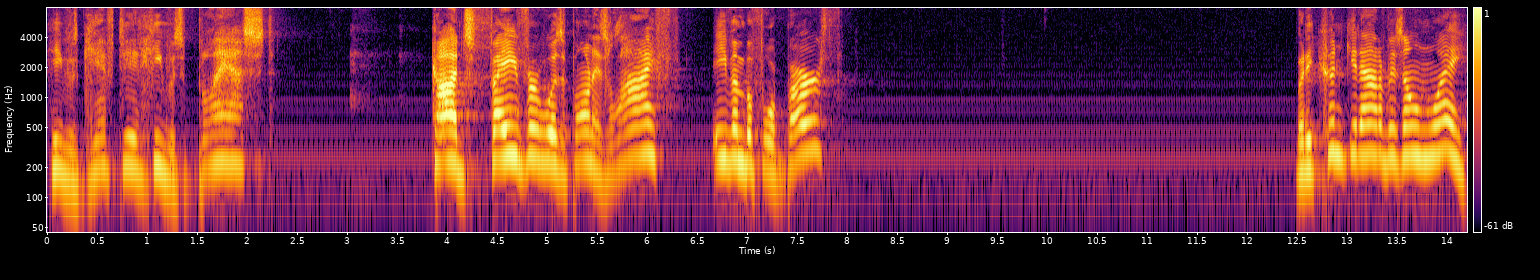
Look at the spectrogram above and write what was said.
He was gifted, he was blessed. God's favor was upon his life even before birth. But he couldn't get out of his own way.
